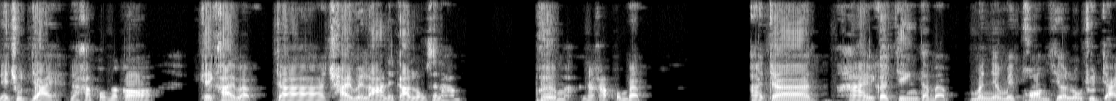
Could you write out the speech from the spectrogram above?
ในชุดใหญ่นะครับ ผมแล้วก็คล้าย ๆแบบจะใช้เวลาในการลงสนามเพิ่มอะนะครับ ผมแบบ อาจจะหายก็จริงแต่แบบมันยังไม่พร้อมที่จะลงชุดใหญ่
